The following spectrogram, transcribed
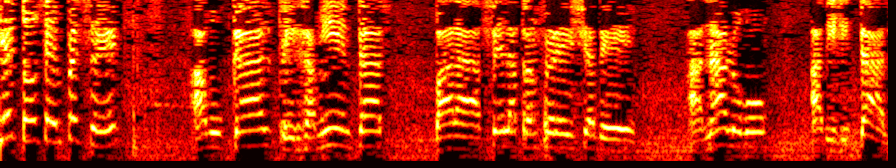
Y entonces empecé a buscar herramientas para hacer la transferencia de análogo a digital,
